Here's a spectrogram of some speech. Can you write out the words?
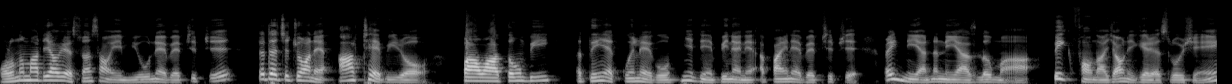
ဘောလုံးသမားတယောက်ရဲ့စွမ်းဆောင်ရည်မျိုးနဲ့ပဲဖြစ်ဖြစ် တက်တက်ကြွကြွနဲ့အားထည့်ပြီးတော့ power သုံးပြီးအသင်းရဲ့ကွင်းလယ်ကိုမြင့်တင်ပေးနိုင်တဲ့အပိုင်းနဲ့ပဲဖြစ်ဖြစ်အဲ့ဒီနေရာနှစ်နေရာစလုံးမှာ peak founder ရောက်နေခဲ့တယ်ဆိုလို့ရှိရင်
